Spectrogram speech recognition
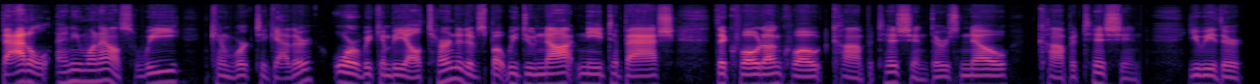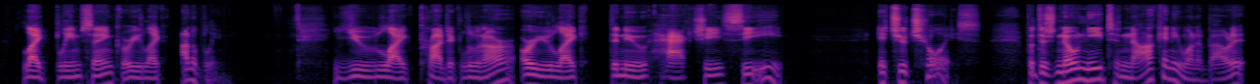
battle anyone else. We can work together or we can be alternatives, but we do not need to bash the quote unquote competition. There's no competition. You either like Bleem Sync or you like AutoBleem. You like Project Lunar or you like the new Hakchi CE. It's your choice. But there's no need to knock anyone about it.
